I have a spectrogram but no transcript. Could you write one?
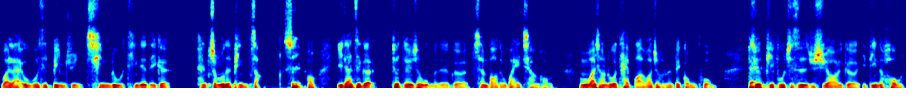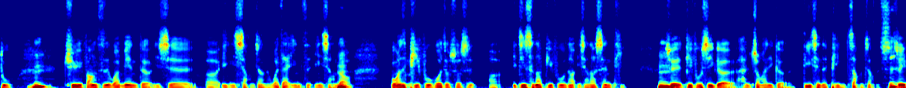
外来物或是病菌侵入体内的一个很重要的屏障。是，哦，一旦这个就等于说我们的一个城堡的外墙，好，我们外墙如果太薄的话，就很容易被攻破。对，所以皮肤其实就需要一个一定的厚度，嗯，去防止外面的一些呃影响，这样的外在因子影响到，嗯、不管是皮肤或者说是呃已经渗到皮肤，然后影响到身体。嗯，所以皮肤是一个很重要的一个第一线的屏障，这样子，是，所以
